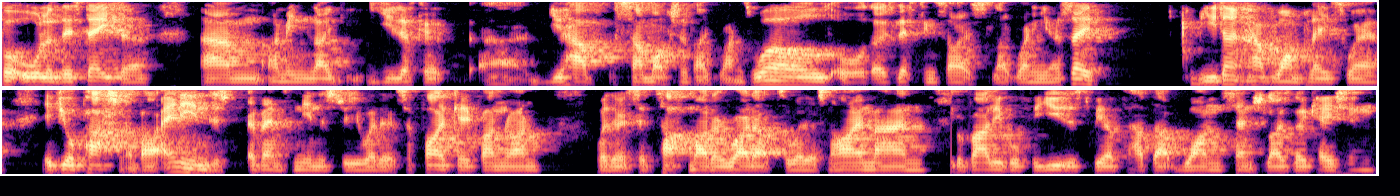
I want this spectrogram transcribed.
for all of this data. Um, I mean, like you look at, uh, you have some options like Runner's World or those listing sites like Running USA. You don't have one place where, if you're passionate about any indus- events in the industry, whether it's a 5K fun run, whether it's a tough mudder right up to whether it's an Ironman, super valuable for users to be able to have that one centralized location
